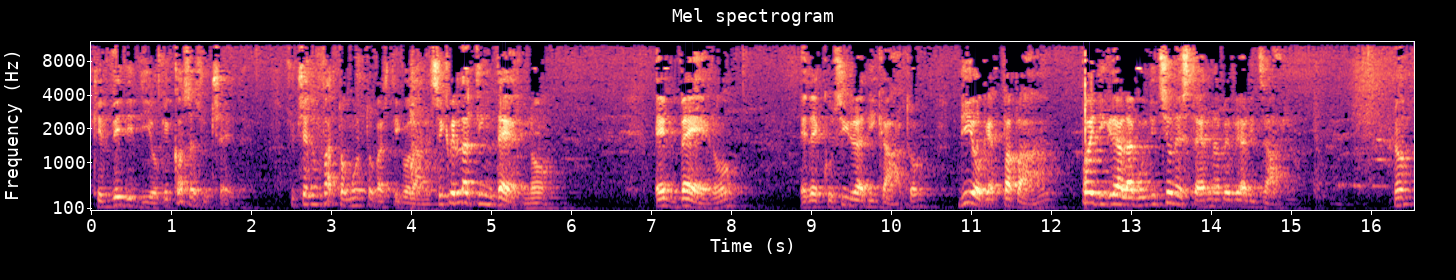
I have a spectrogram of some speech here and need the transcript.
che vede Dio, che cosa succede? Succede un fatto molto particolare. Se quell'atto interno è vero ed è così radicato, Dio che è papà poi ti crea la condizione esterna per realizzarlo. No?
